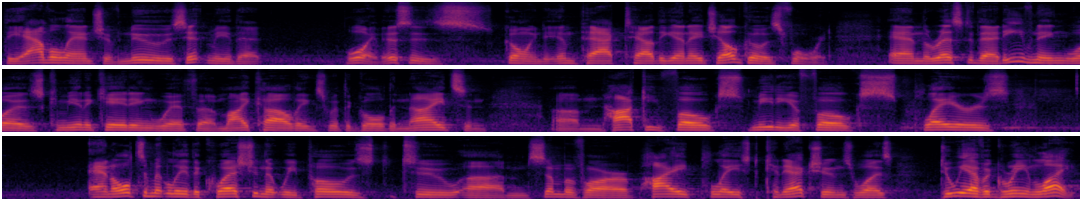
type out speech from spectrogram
the avalanche of news hit me that, boy, this is going to impact how the NHL goes forward. And the rest of that evening was communicating with uh, my colleagues with the Golden Knights and um, hockey folks, media folks, players. And ultimately, the question that we posed to um, some of our high placed connections was do we have a green light?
